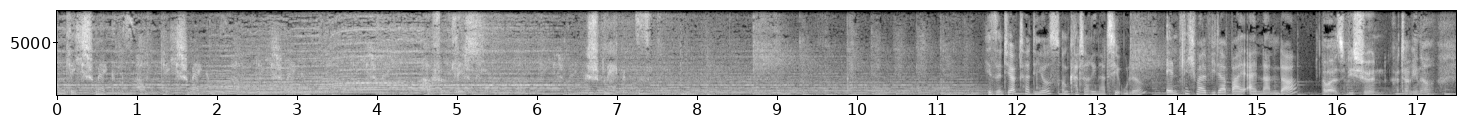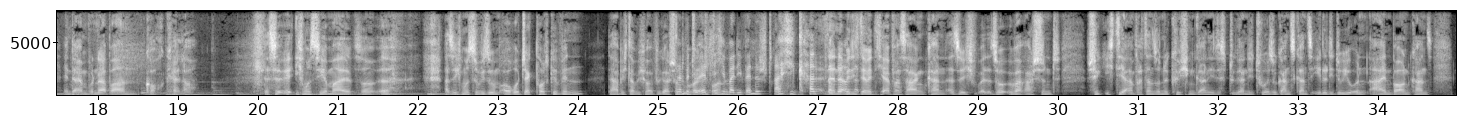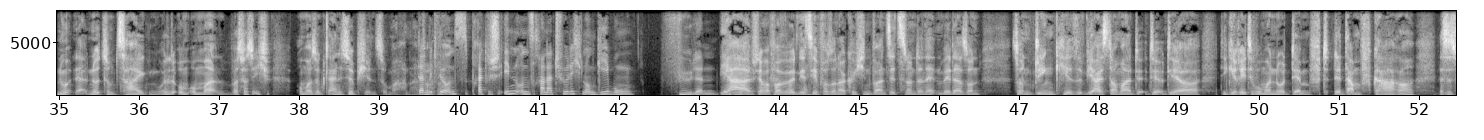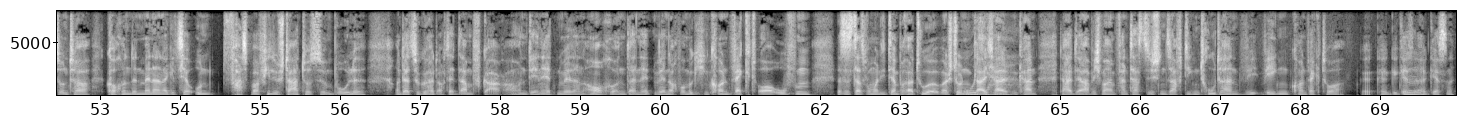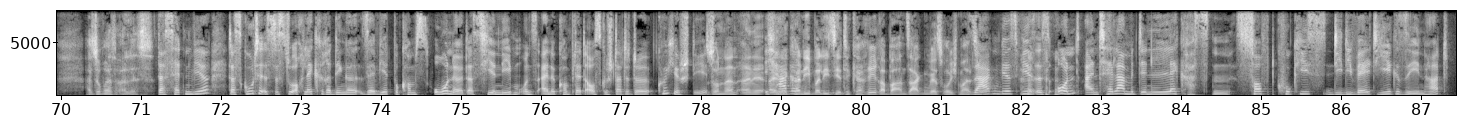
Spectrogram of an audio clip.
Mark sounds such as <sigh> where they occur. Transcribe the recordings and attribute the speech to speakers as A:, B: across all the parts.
A: Hoffentlich schmeckt's. Hoffentlich schmeckt's. Hoffentlich schmeckt's.
B: Hier sind Jörg Thaddeus und Katharina Theule. Endlich mal wieder beieinander.
C: Aber also wie schön, Katharina, in deinem wunderbaren Kochkeller. Das, äh, ich muss hier mal so, äh, also ich muss sowieso im Euro-Jackpot gewinnen. Da habe ich, glaube ich, häufiger schon
B: Damit du
C: drüber
B: endlich immer die Wände streichen kannst.
C: Nein, damit ich, damit ich einfach sagen kann, also ich so überraschend schicke ich dir einfach dann so eine Küchengarnitur, so ganz, ganz edel, die du hier unten einbauen kannst, nur nur zum zeigen oder um, um mal, was weiß ich, um mal so ein kleines Süppchen zu machen.
B: Damit wir uns praktisch in unserer natürlichen Umgebung fühlen.
C: Ja, stell mal vor, wir würden jetzt hier vor so einer Küchenwand sitzen und dann hätten wir da so ein, so ein Ding hier, wie heißt nochmal der, der, die Geräte, wo man nur dämpft, der Dampfgarer. Das ist unter kochenden Männern, da gibt's ja unfassbar viele Statussymbole und dazu gehört auch der Dampfgarer und den hätten wir dann auch und dann hätten wir noch womöglich einen Konvektorofen. Das ist das, wo man die Temperatur über Stunden
B: Oh
C: gleich
B: ja.
C: halten kann. Da, da habe ich mal einen fantastischen, saftigen Truthahn we- wegen Konvektor ge- gegessen.
B: Mhm.
C: gegessen. Also sowas alles.
B: Das hätten wir. Das Gute ist, dass du auch leckere Dinge serviert bekommst, ohne dass hier neben uns eine komplett ausgestattete Küche steht.
C: sondern eine,
B: Ich
C: eine
B: habe-
C: kannibalisierte Carrera-Bahn. Sagen wir es ruhig mal
B: Sagen wir es, wie es ist. <laughs> Und ein Teller mit den leckersten Soft-Cookies, die die Welt je gesehen hat.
